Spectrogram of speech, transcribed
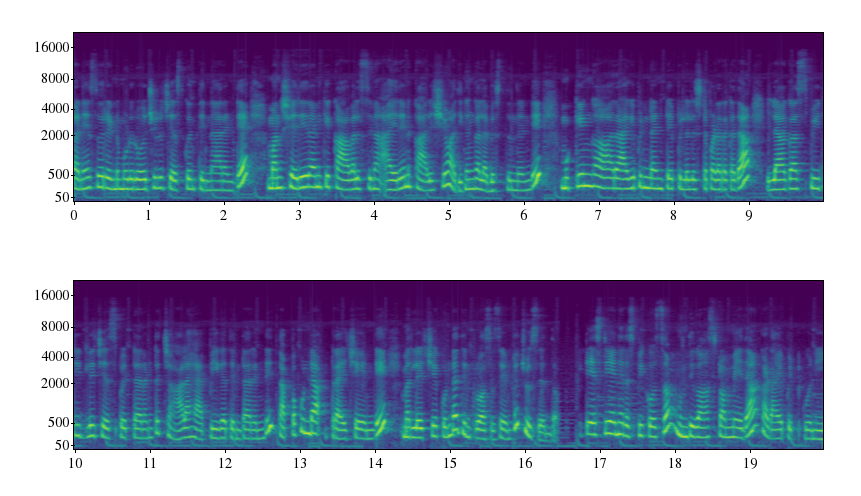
కనీసం రెండు మూడు రోజులు చేసుకుని తిన్నారంటే మన శరీరానికి కావలసిన ఐరన్ కాల్షియం అధికంగా లభిస్తుందండి. ముఖ్యంగా రాగి పిండి అంటే పిల్లలు ఇష్టపడరు కదా. ఇలాగా స్వీట్ ఇడ్లీ చేసి పెట్టారంటే చాలా హ్యాపీగా తింటారండి. తప్పకుండా ట్రై చేయండి. మరి లేట్ చేయకుండా దీని ప్రాసెస్ ఏంటో చూసేద్దాం. టేస్టీ అయిన రెసిపీ కోసం ముందుగా స్టవ్ మీద కడాయి పెట్టుకుని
